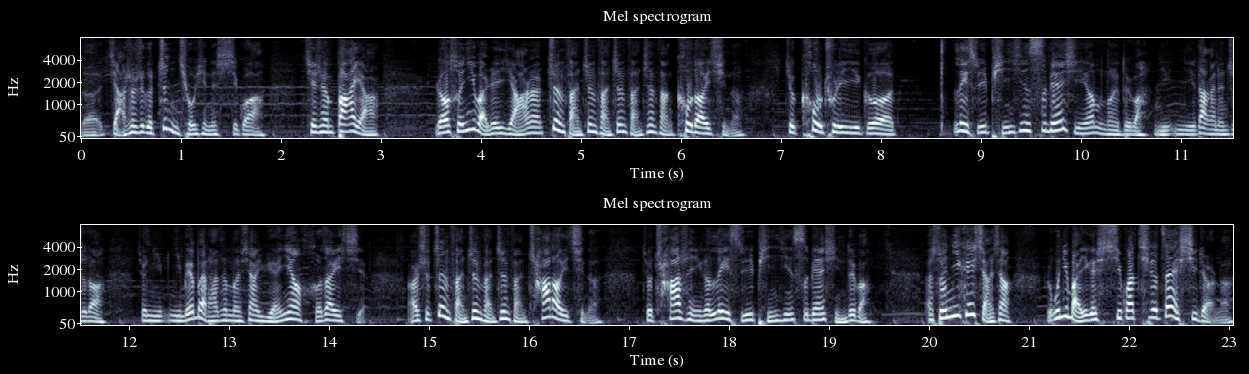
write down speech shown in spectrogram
的，假设是个正球形的西瓜，切成八牙，然后所以你把这牙呢正反正反正反正反扣到一起呢，就扣出了一个类似于平行四边形一样的东西，对吧？你你大概能知道，就你你没把它这么像圆一样合在一起。而是正反正反正反插到一起呢，就插成一个类似于平行四边形，对吧？呃，所以你可以想象，如果你把一个西瓜切的再细点儿呢，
